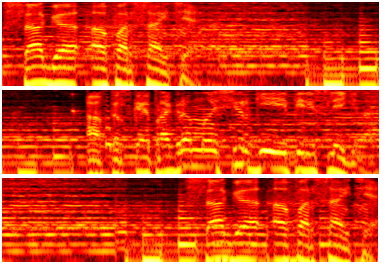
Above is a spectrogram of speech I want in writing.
Сага о Форсайте. Авторская программа Сергея Переслегина. Сага о Форсайте.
